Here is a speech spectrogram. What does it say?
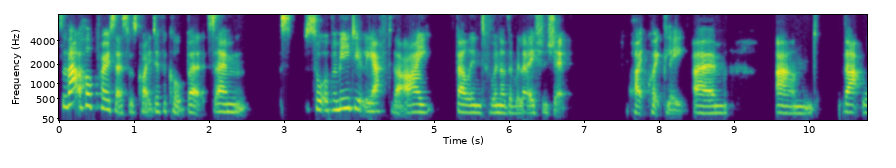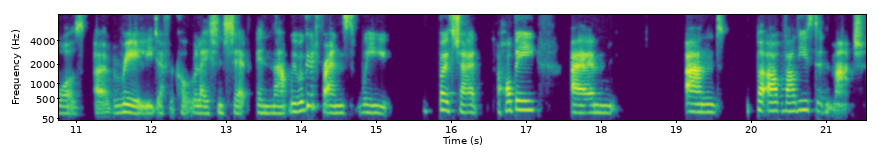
So that whole process was quite difficult. But um, sort of immediately after that, I fell into another relationship quite quickly. Um, and that was a really difficult relationship in that we were good friends. We both shared a hobby. Um, and but our values didn't match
